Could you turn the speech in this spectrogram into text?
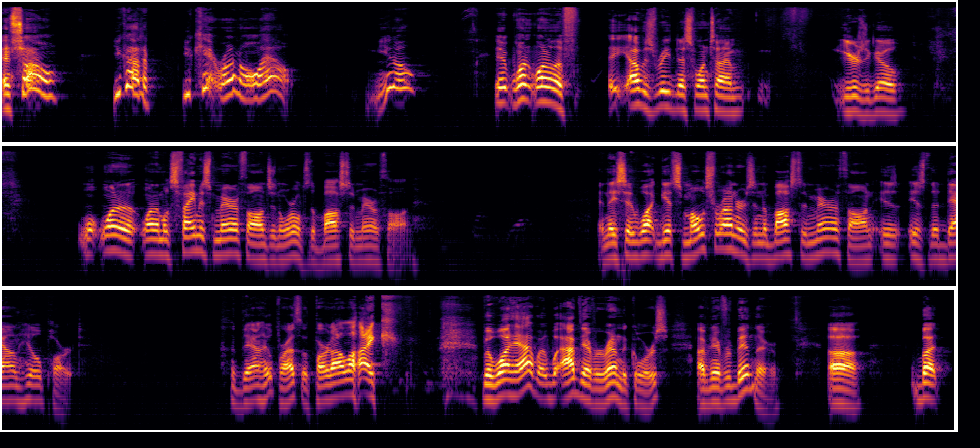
And so, you got to, you can't run all out. You know, it, one, one of the, I was reading this one time years ago. One of, the, one of the most famous marathons in the world is the Boston Marathon. And they said what gets most runners in the Boston Marathon is, is the downhill part. The downhill part. That's the part I like. but what happened? I've never run the course. I've never been there. Uh, but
